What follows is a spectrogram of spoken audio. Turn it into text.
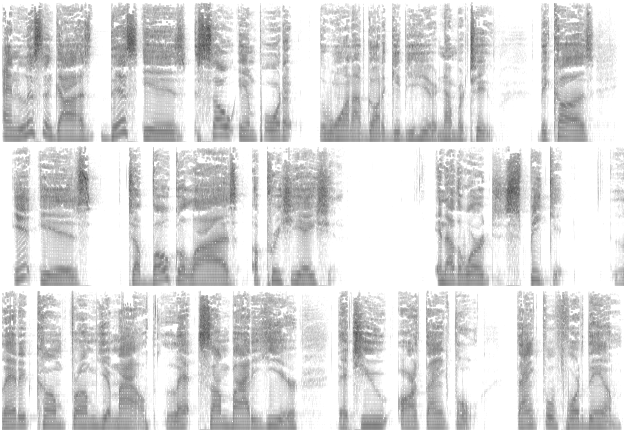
And listen, guys, this is so important. The one I'm going to give you here, number two, because it is to vocalize appreciation. In other words, speak it. Let it come from your mouth. Let somebody hear that you are thankful, thankful for them.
